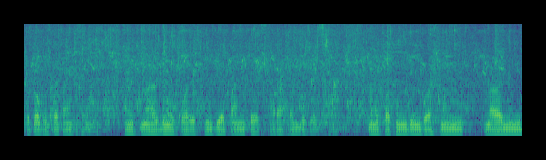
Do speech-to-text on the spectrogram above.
ছোটো অবস্থায় পানিতে ছাড়বেন আমি পনেরো দিনের পরে ফ্রিজে পানিতে ছাড়া আরম্ভ করছি। মানে প্রথম দিন দশ মিনিট, পনেরো মিনিট,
